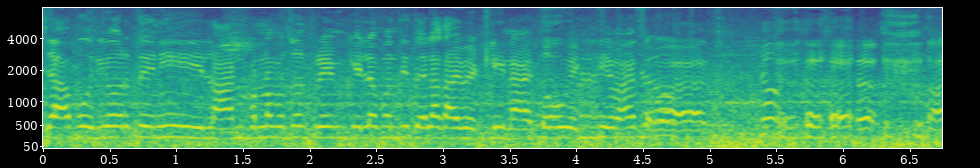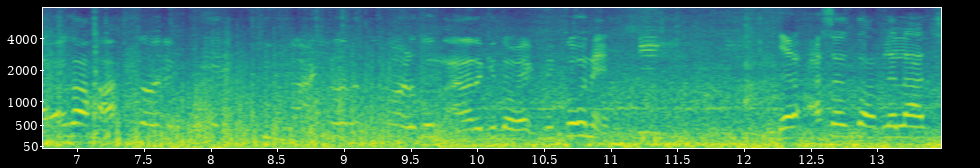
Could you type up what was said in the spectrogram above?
ज्या पोरीवर त्यांनी लहानपणापासून प्रेम केलं पण ती त्याला काय भेटली नाही. तो व्यक्ती आहे माझ्यासोबत. अरे का हाच तो व्यक्ती आहे. गाडीवर ओळखून जाणार की तो व्यक्ती कोण आहे? तर असंच तो आपल्याला आज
